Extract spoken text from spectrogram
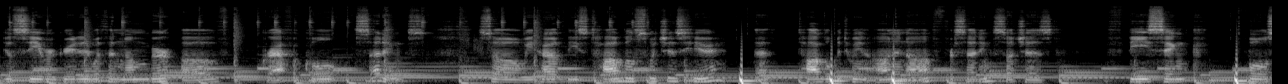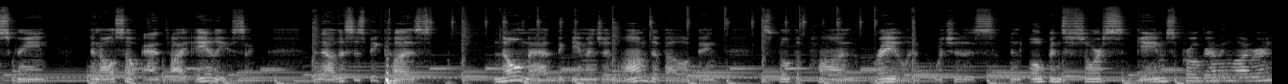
you'll see we're greeted with a number of graphical settings. So we have these toggle switches here that toggle between on and off for settings such as VSync, full screen, and also anti-aliasing. Now this is because Nomad, the game engine I'm developing, is built upon Raylib, which is an open source games programming library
